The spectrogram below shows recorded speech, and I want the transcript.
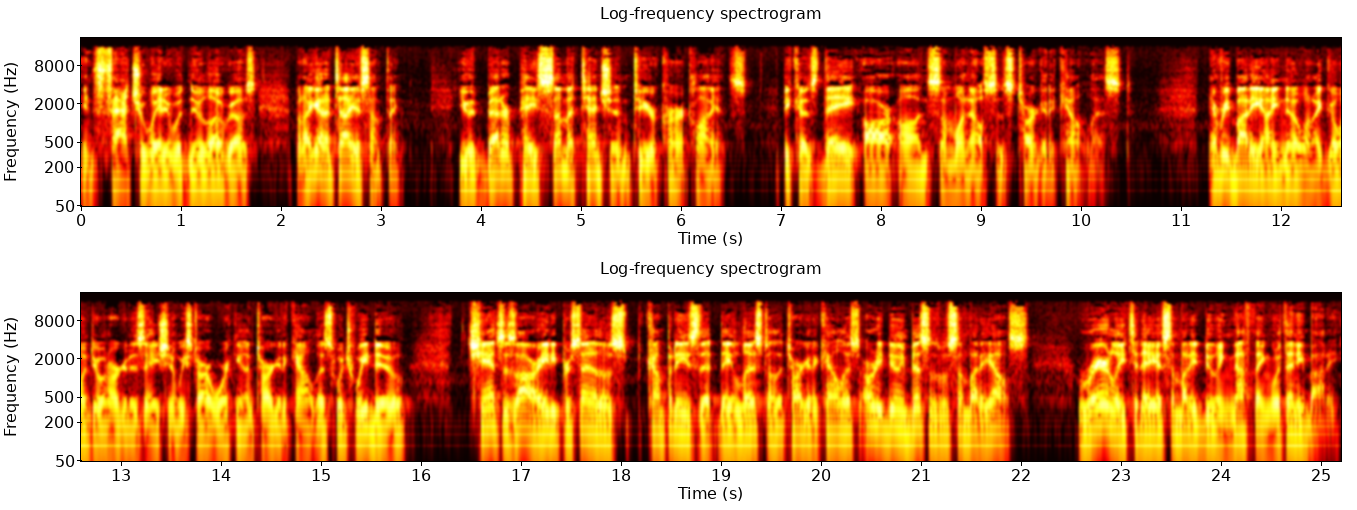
infatuated with new logos. But I got to tell you something. You had better pay some attention to your current clients because they are on someone else's target account list. Everybody I know, when I go into an organization, we start working on target account lists, which we do chances are 80% of those companies that they list on the target account list are already doing business with somebody else. Rarely today is somebody doing nothing with anybody.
